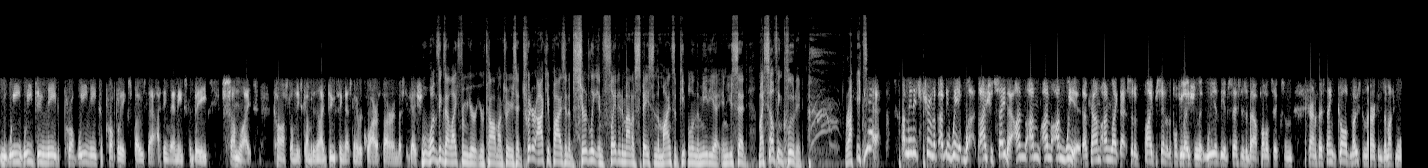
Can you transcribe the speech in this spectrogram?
We we do need pro- we need to properly expose that. I think there needs to be some light cast on these companies, and I do think that's going to require a thorough investigation. One of the things I liked from your, your column on Twitter, you said Twitter occupies an absurdly inflated amount of space in the minds of people in the media, and you said myself included, right? Yeah, I mean, it's true. Look, I mean, we, well, I should say that I'm, I'm, I'm, I'm weird. Okay, I'm, I'm like that sort of five percent of the population that weirdly obsesses about politics and current affairs. Thank God, most Americans are much more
